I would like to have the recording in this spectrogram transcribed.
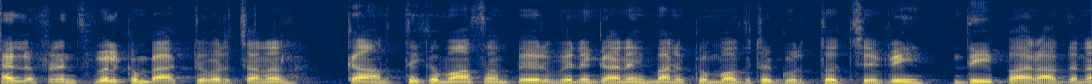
Hello friends welcome back to our channel Karthika మాసం పేరు వినగానే మనకు మొదట గుర్తొచ్చేవి దీపారాధన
